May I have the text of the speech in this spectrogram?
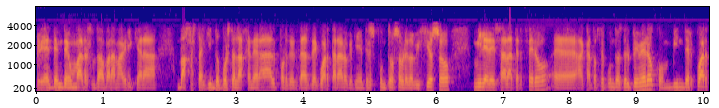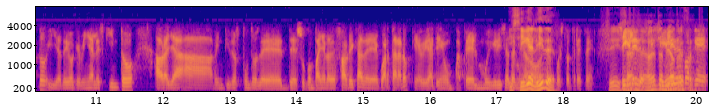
evidentemente un mal resultado para Maverick, que ahora baja hasta el quinto puesto en la general, por detrás de Cuartararo, que tiene tres puntos sobre Dovicioso, Miller es ahora tercero, eh, a 14 puntos del primero, con Binder cuarto, y ya digo que Viñales quinto, ahora ya a 22 puntos de, de su compañero de fábrica, de Cuartararo, que había tenido un papel muy gris y, sigue líder. puesto 13. Sí, sigue líder, sigue líder porque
